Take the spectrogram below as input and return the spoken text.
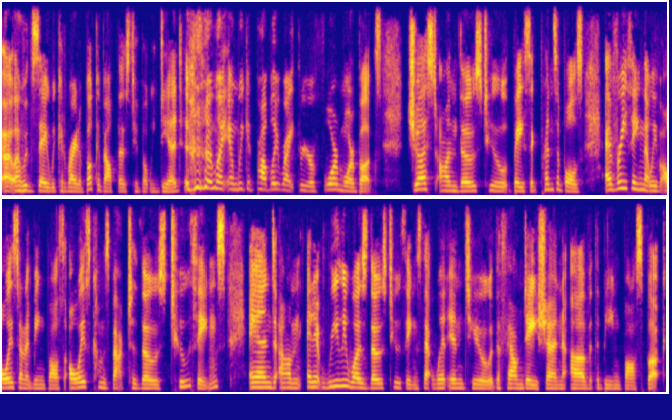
I would say we could write a book about those two, but we did. like, and we could probably write three or four more books just on those two basic principles. Everything that we've always done at Being Boss always comes back to those two things, and um, and it really was those two things that went into the foundation of the Being Boss book.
